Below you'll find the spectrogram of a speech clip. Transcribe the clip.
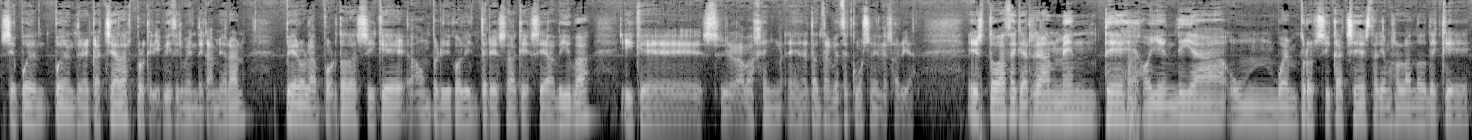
se pueden, pueden tener cacheadas porque difícilmente cambiarán, pero la portada sí que a un periódico le interesa que sea viva y que se la bajen eh, tantas veces como sea necesaria. Esto hace que realmente hoy en día un buen proxy caché estaríamos hablando de que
